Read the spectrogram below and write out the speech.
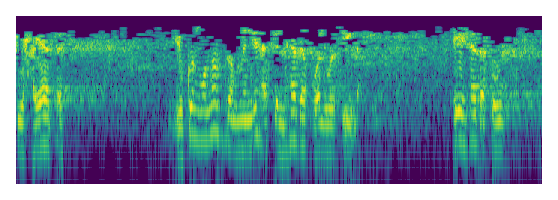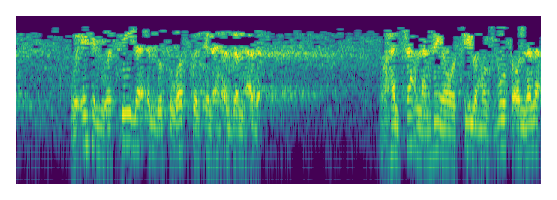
في حياته يكون منظم من جهة الهدف والوسيلة. إيه هدفه؟ وإيه الوسيلة اللي توصل إلى هذا الهدف؟ وهل فعلا هي وسيلة مظبوطة ولا لا؟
